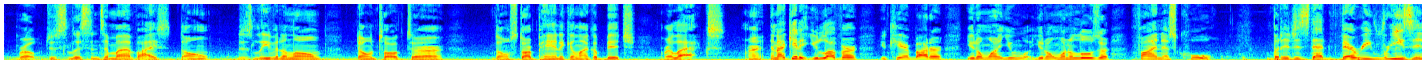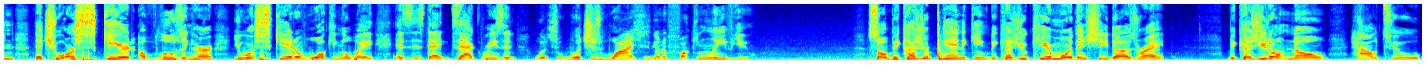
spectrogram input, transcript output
Bro, just listen to my advice. Don't just leave it alone. Don't talk to her. Don't start panicking like a bitch. Relax, right? And I get it. You love her. You care about her. You don't want you you don't want to lose her. Fine, that's cool. But it is that very reason that you are scared of losing her. You are scared of walking away. Is is that exact reason which which is why she's gonna fucking leave you. So because you're panicking, because you care more than she does, right? Because you don't know how to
